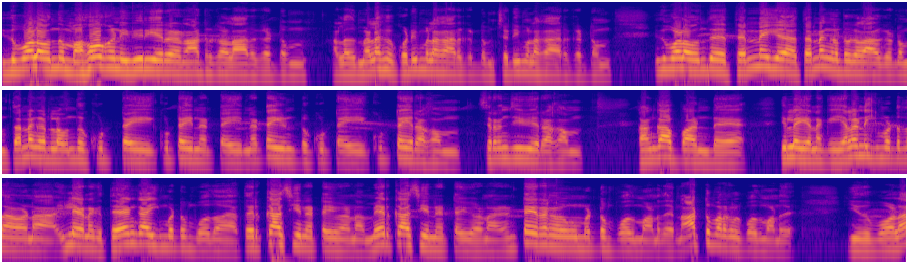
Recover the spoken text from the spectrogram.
இதுபோல் வந்து மகோகனி வீரியர் நாற்றுகளா இருக்கட்டும் அல்லது மிளகு கொடிமிளகா இருக்கட்டும் செடி மிளகா இருக்கட்டும் இதுபோல் வந்து தென்னை தென்னங்கன்றுகளாக இருக்கட்டும் தென்னங்கன்றில் வந்து குட்டை குட்டை நெட்டை நெட்டை இன்ட்டு குட்டை குட்டை ரகம் சிரஞ்சீவி ரகம் கங்காப்பாண்டு இல்லை எனக்கு இளநிக்கு மட்டும்தான் வேணாம் இல்லை எனக்கு தேங்காய்க்கு மட்டும் போதும் தெற்காசிய நெட்டை வேணும் மேற்காசிய நெட்டை வேணாம் நெட்டை ரகங்கள் மட்டும் போதுமானது நாட்டு மரங்கள் போதுமானது. இது போல்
